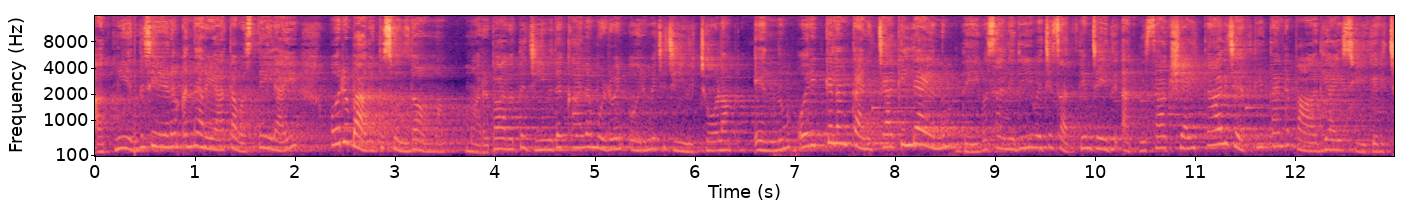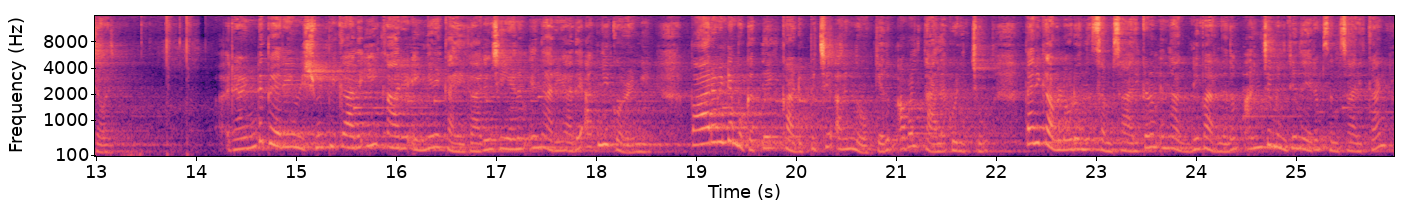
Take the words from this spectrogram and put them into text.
അഗ്നി എന്ത് ചെയ്യണം എന്നറിയാത്ത അവസ്ഥയിലായി ഒരു ഭാഗത്ത് സ്വന്തം അമ്മ മറുഭാഗത്ത് ജീവിതകാലം മുഴുവൻ ഒരുമിച്ച് ജീവിച്ചോളാം എന്നും ഒരിക്കലും തനിച്ചാക്കില്ല എന്നും ദൈവസന്നിധിയിൽ വെച്ച് സത്യം ചെയ്ത് അഗ്നിസാക്ഷിയായി താലി ചേർത്തി തന്റെ പാതിയായി സ്വീകരിച്ചവൻ രണ്ടുപേരെയും വിഷമിപ്പിക്കാതെ ഈ കാര്യം എങ്ങനെ കൈകാര്യം ചെയ്യണം എന്നറിയാതെ അഗ്നി കുഴങ്ങി. പാറുവിന്റെ മുഖത്തേക്ക് കടുപ്പിച്ച് അവൻ നോക്കിയതും അവൾ തല കുനിച്ചു. തനിക്ക് അവളോടൊന്ന് സംസാരിക്കണം എന്ന് അഗ്നി പറഞ്ഞതും അഞ്ച് മിനിറ്റ് നേരം സംസാരിക്കാൻ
